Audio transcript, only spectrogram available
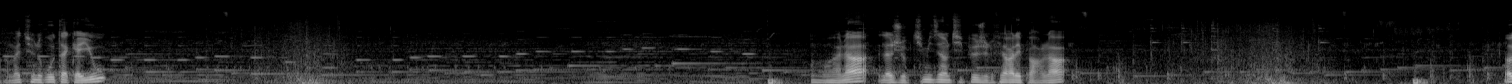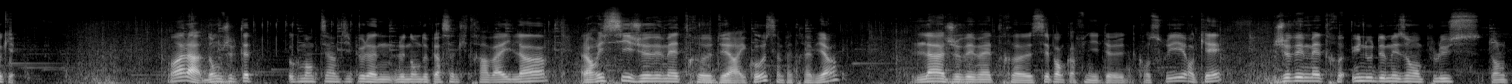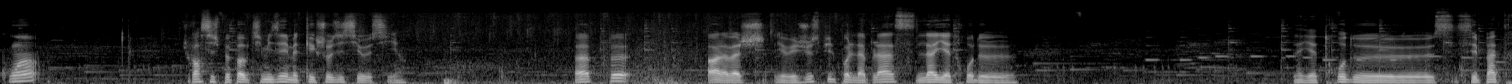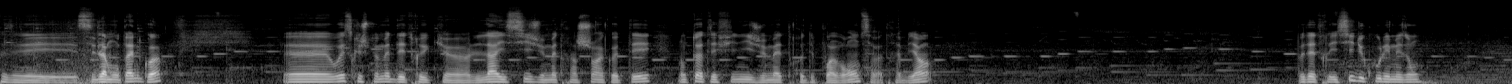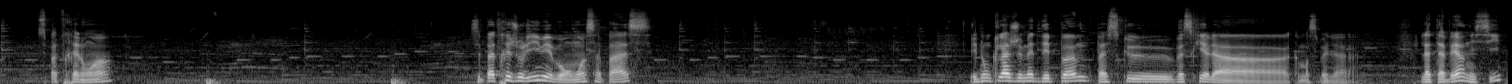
On va mettre une route à cailloux. Là je vais optimiser un petit peu, je vais le faire aller par là. Ok. Voilà, donc je vais peut-être augmenter un petit peu le nombre de personnes qui travaillent là. Alors ici je vais mettre euh, des haricots, ça me va très bien. Là je vais mettre, euh, c'est pas encore fini de, construire, ok. Je vais mettre une ou deux maisons en plus dans le coin. Je vais voir si je peux pas optimiser et mettre quelque chose ici aussi. Hein. Hop, Oh la vache, il y avait juste pile poil de la place. Là, il y a trop de... Là, il y a trop de... C'est pas très... C'est de la montagne, quoi. Euh, où est-ce que je peux mettre des trucs? Euh, Là, ici, je vais mettre un champ à côté. Donc toi, t'es fini, je vais mettre des poivrons. Ça va très bien. Peut-être ici, du coup, les maisons. C'est pas très loin. C'est pas très joli, mais bon, au moins ça passe. Et donc là, je vais mettre des pommes parce que parce qu'il y a la comment s'appelle la, taverne ici.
